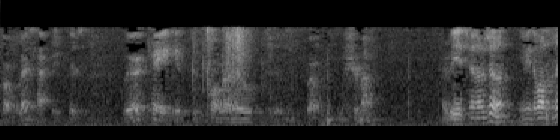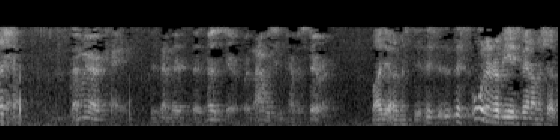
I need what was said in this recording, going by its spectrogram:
got less happy because we're okay if we follow um, Mishnah. Ben Amishullah? You mean the one from Mishnah? Then we're okay, because then there's, there's no stirrup, but now we seem to have a stirrup. Why do you this, this, this is all in Rabbi Yisrael Ben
